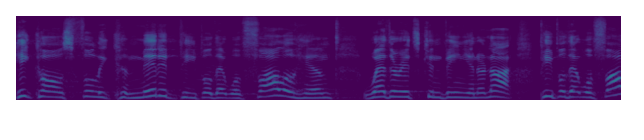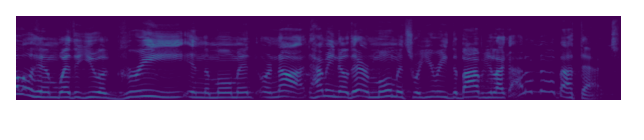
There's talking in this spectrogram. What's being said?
He calls fully committed people that will follow him whether it's convenient or not. People that will follow him whether you agree in the moment or not. How many know there are moments where you read the Bible, you're like, I don't know about that.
